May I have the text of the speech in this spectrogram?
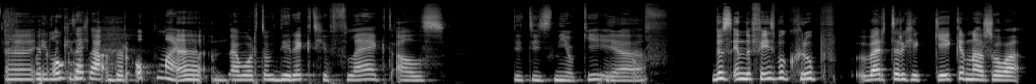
En eerlijk ook dat gezegd. dat erop mag. Eh, dat wordt toch direct geflagged als dit is niet oké. Ja. Of... Dus in de Facebookgroep werd er gekeken naar zo wat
